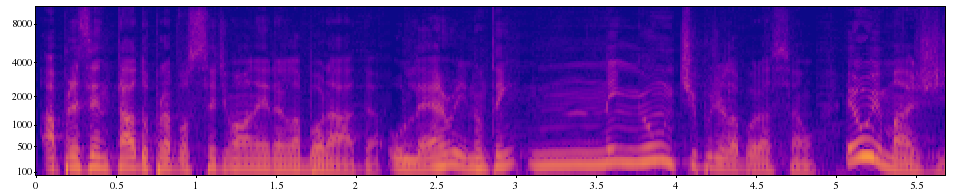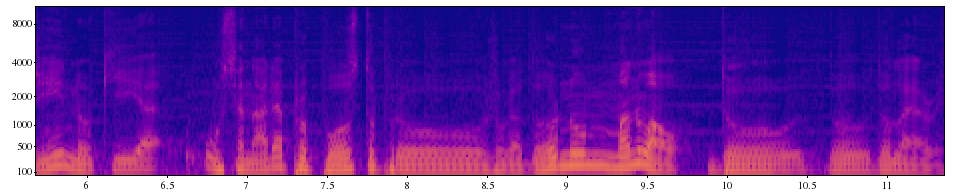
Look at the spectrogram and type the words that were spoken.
apresentado pra você de uma maneira elaborada. O Larry não tem nenhum tipo de elaboração. Eu imagino que o cenário é proposto pro jogador no manual do, do, do Larry.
